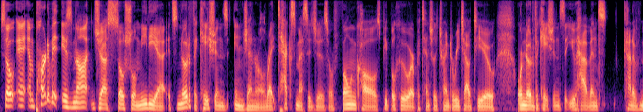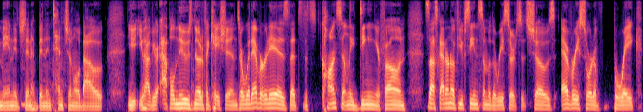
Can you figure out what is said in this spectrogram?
So, and, and part of it is not just social media; it's notifications in general, right? Text messages or phone calls, people who are potentially trying to reach out to you, or notifications that you haven't kind of managed and have been intentional about. You you have your Apple News notifications or whatever it is that's that's constantly dinging your phone. Zask, I don't know if you've seen some of the research that shows every sort of break,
